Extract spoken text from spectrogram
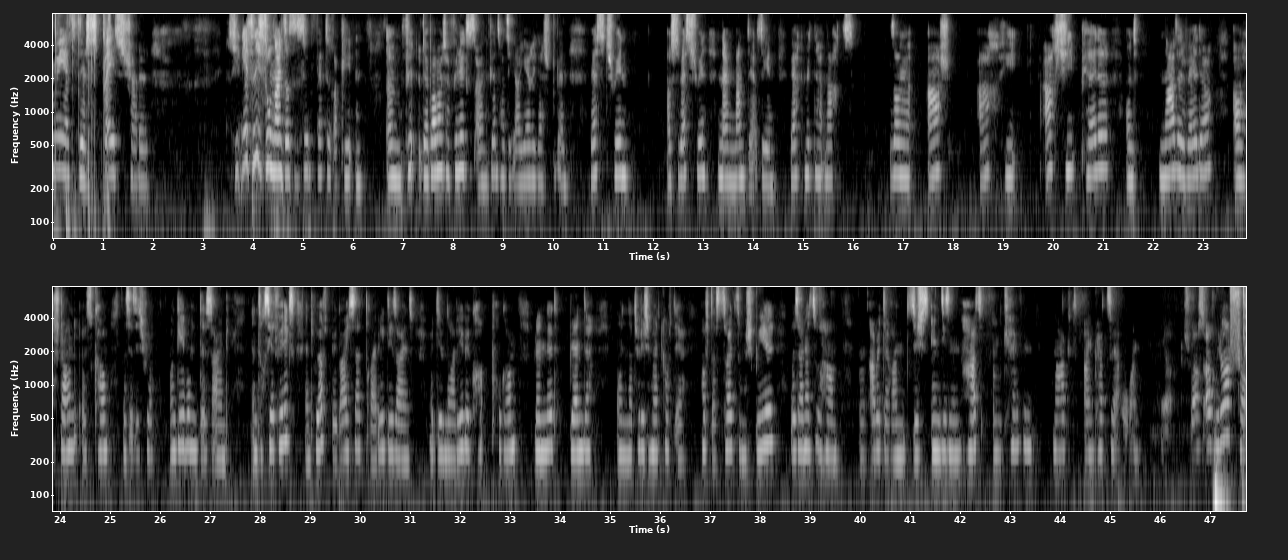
wir jetzt der Space Shuttle. Das sieht jetzt nicht so nice aus, das sind fette Raketen. Ähm, der Baumeister Felix ist ein 24-jähriger Student Westschweden, aus Westschweden in einem Land der Seen. Werk mitten nachts sollen Arch, Archi, Archipele und Nadelwälder erstaunt es kaum, dass er sich für Umgebung designt. Interessiert Felix, entwirft begeistert 3D-Designs mit dem 3D-Programm Blendet, Blender und natürlich Minecraft. Er hofft, das Zeug zum Spiel Designer zu haben und arbeitet daran, sich in diesem hart umkämpften Markt einen Platz zu erobern. Ja, das war's auch wieder. Ciao.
